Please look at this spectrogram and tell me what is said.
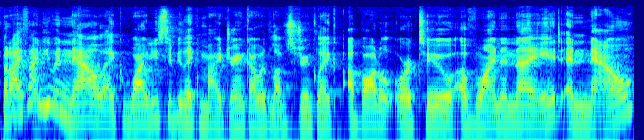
But I find even now, like wine used to be like my drink. I would love to drink like a bottle or two of wine a night, and now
